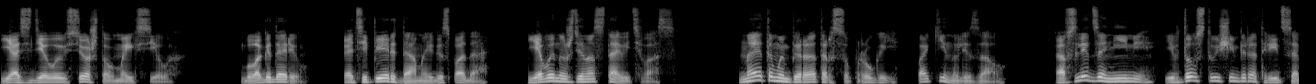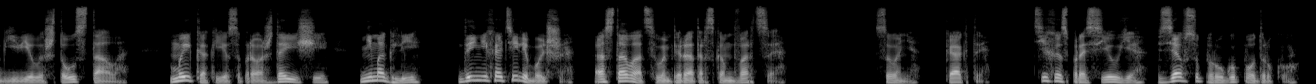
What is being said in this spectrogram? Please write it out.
Я сделаю все, что в моих силах. Благодарю. А теперь, дамы и господа, я вынужден оставить вас. На этом император с супругой покинули зал. А вслед за ними и вдовствующая императрица объявила, что устала. Мы, как ее сопровождающие, не могли да и не хотели больше оставаться в императорском дворце. «Соня, как ты?» — тихо спросил я, взяв супругу под руку.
